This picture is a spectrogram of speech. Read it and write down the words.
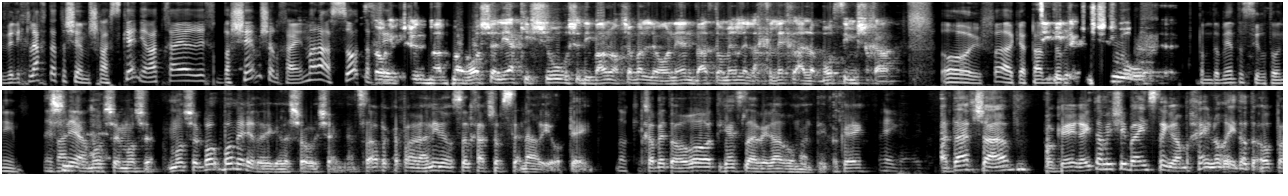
ולכלכת את השם שלך, אז כן, ירד לך ערך בשם שלך, אין מה לעשות, אחי. sorry, פשוט בראש שלי הקישור שדיברנו עכשיו על לאונן, ואז אתה אומר ללכלך על הבוסים שלך. אוי, fuck, אתה מדמיין... אתה מדמיין את הסרטונים. שנייה, משה, משה, משה, בוא נרד רגע לשורש העניין, סבבה כפרה, אני עושה לך עכשיו scenario, אוקיי? אוקיי. תכבה את האורות, תיכנס לאווירה רומנטית, אוקיי? רגע, רגע. אתה עכשיו, אוקיי, ראית מישהי באינסטגרם, בחיים לא ראית אותה, הופה.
